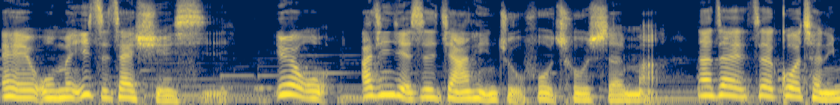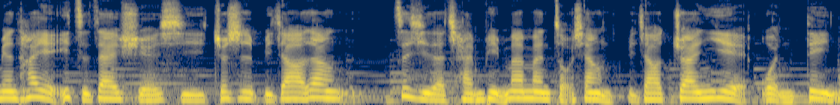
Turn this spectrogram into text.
哎，我们一直在学习，因为我阿金姐是家庭主妇出身嘛，那在这个过程里面，她也一直在学习，就是比较让自己的产品慢慢走向比较专业稳定。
